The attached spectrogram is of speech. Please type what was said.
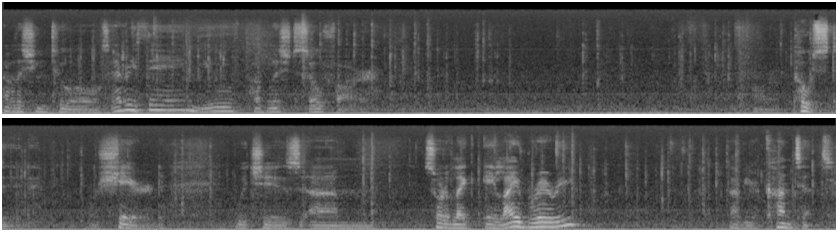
Publishing tools. Everything you've published so far. Or posted shared, which is um, sort of like a library of your content.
